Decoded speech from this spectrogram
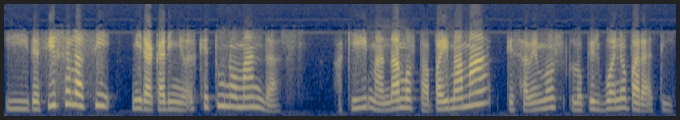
y decírselo así, mira cariño, es que tú no mandas. Aquí mandamos papá y mamá que sabemos lo que es bueno para ti.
